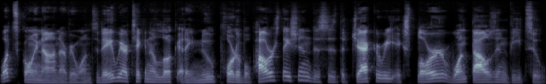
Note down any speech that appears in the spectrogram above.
What's going on everyone? Today we are taking a look at a new portable power station. This is the Jackery Explorer 1000 V2.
